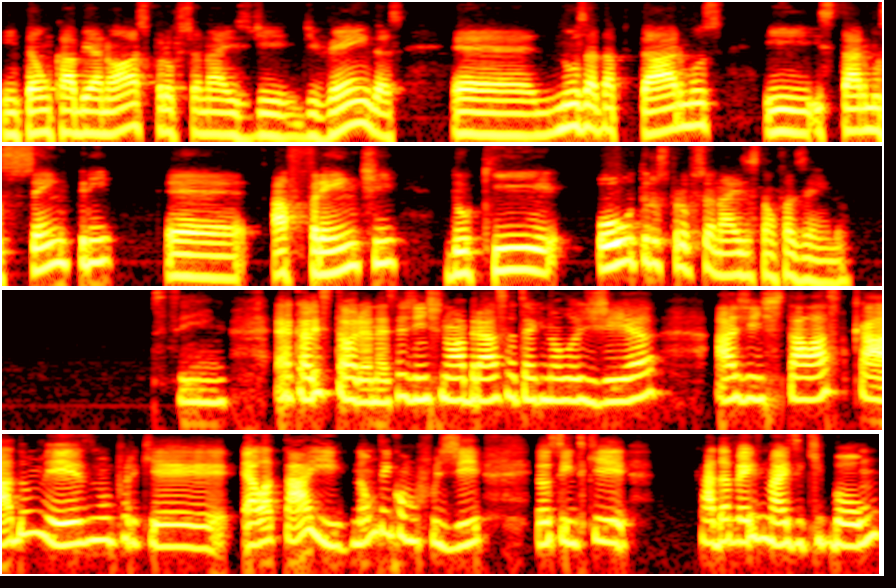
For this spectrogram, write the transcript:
Então, cabe a nós, profissionais de, de vendas, é, nos adaptarmos e estarmos sempre é, à frente do que outros profissionais estão fazendo. Sim, é aquela história, né, se a gente não abraça a tecnologia, a gente tá lascado mesmo, porque ela tá aí, não tem como fugir. Eu sinto que cada vez mais, e que bom,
